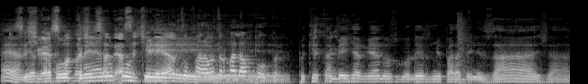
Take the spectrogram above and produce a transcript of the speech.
é, se tivesse uma notícia dessa porque, direto, eu parava trabalhar um pouco. Né? Porque também já vieram os goleiros me parabenizar, já,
